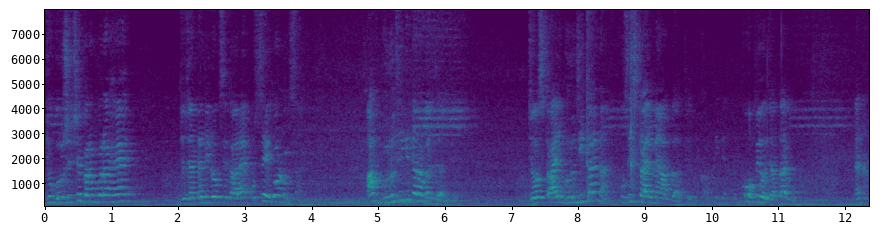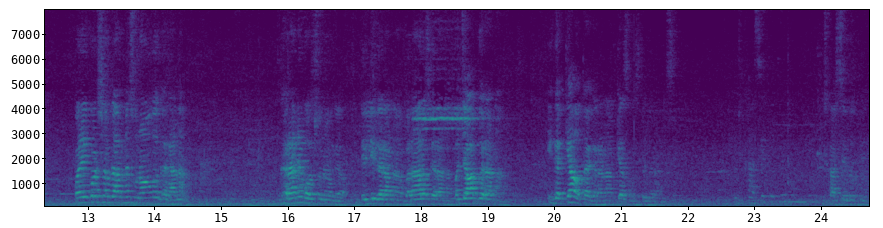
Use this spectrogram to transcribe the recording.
जो गुरु शिष्य परंपरा है जो जनरली लोग सिखा रहे हैं उससे एक और नुकसान आप गुरु जी की तरह बन जाते हो। जो स्टाइल गुरु जी का है ना उसी स्टाइल में आप गाते हो। कॉपी हैं। कॉपी हो जाता है वो है ना? पर एक और शब्द आपने सुना होगा घराना। घराने बहुत सुने होंगे आप। दिल्ली घराना बनारस घराना पंजाब घराना। ये क्या होता है घराना? आप क्या समझते हो घराने से? कुछ खासियत होती है कुछ खासियत होती है?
